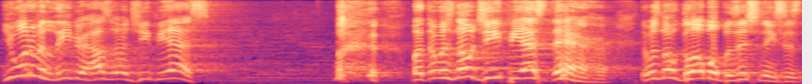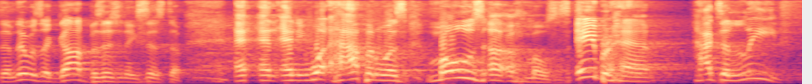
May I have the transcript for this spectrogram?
You won't even leave your house without GPS. but there was no GPS there. There was no global positioning system. There was a God positioning system. And, and, and what happened was Moses, uh, Moses, Abraham had to leave.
